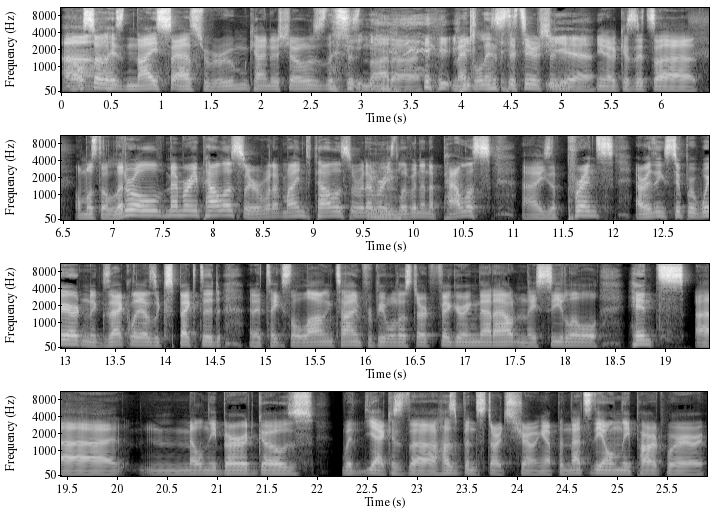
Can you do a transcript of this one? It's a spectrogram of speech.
And also Uh, his nice ass room kind of shows this is not a mental institution. Yeah. You know, because it's a almost a literal memory palace or what a mind palace or whatever. He's Mhm. living in a palace. Uh, he's a prince. Everything's super weird and exactly as expected. And it takes a long time for people to start figuring that out. And they see little hints. Uh, Melanie Bird goes with yeah, because the husband starts showing up, and that's the only part where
